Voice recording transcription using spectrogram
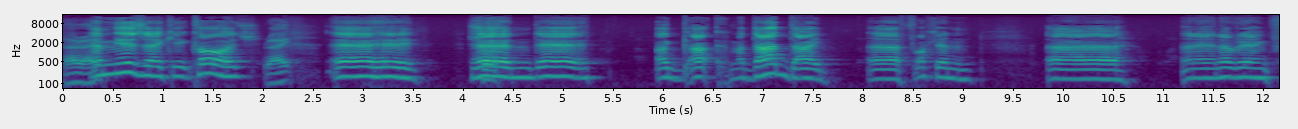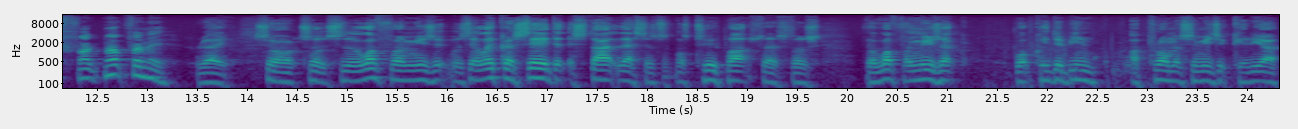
right. in music at college. Right. Uh, So- and uh, I, I, my dad died. Uh, fucking, uh, and then everything fucked up for me. Right. So, so, so the love for music was there. Like I said at the start of this, there's, there's two parts to this. There's the love for music, what could have been a promising music career,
